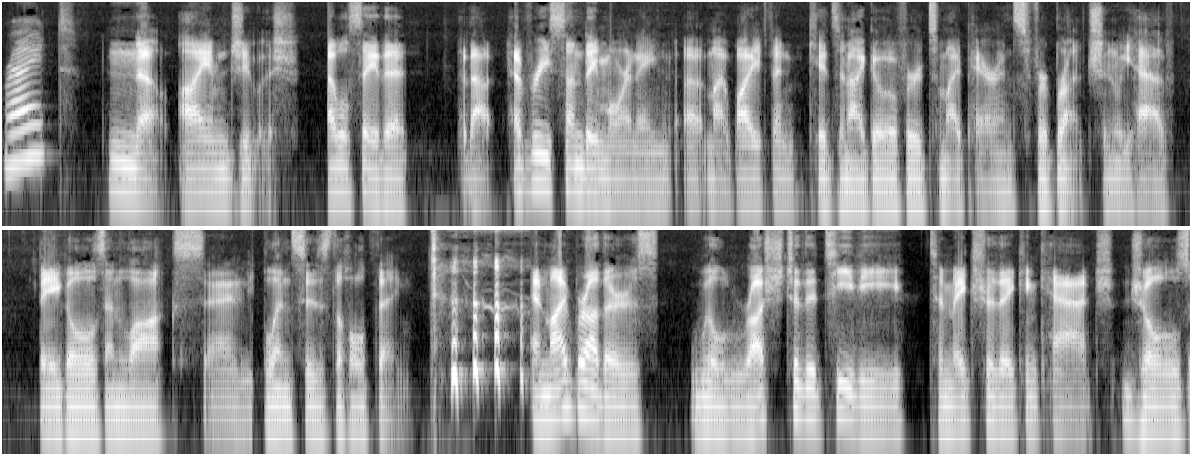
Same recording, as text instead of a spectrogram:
right? No, I am Jewish. I will say that about every Sunday morning, uh, my wife and kids and I go over to my parents for brunch, and we have bagels and lox and blintzes, the whole thing. and my brothers will rush to the TV to make sure they can catch Joel's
